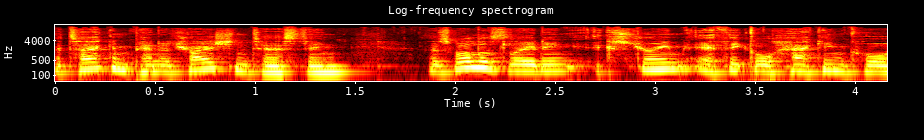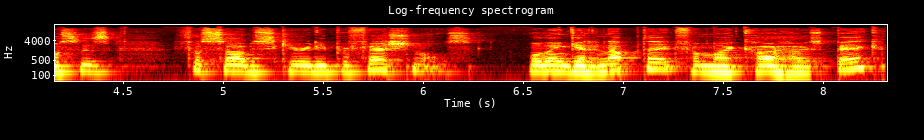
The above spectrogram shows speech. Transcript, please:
attack and penetration testing, as well as leading extreme ethical hacking courses for cybersecurity professionals. We'll then get an update from my co host Beck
